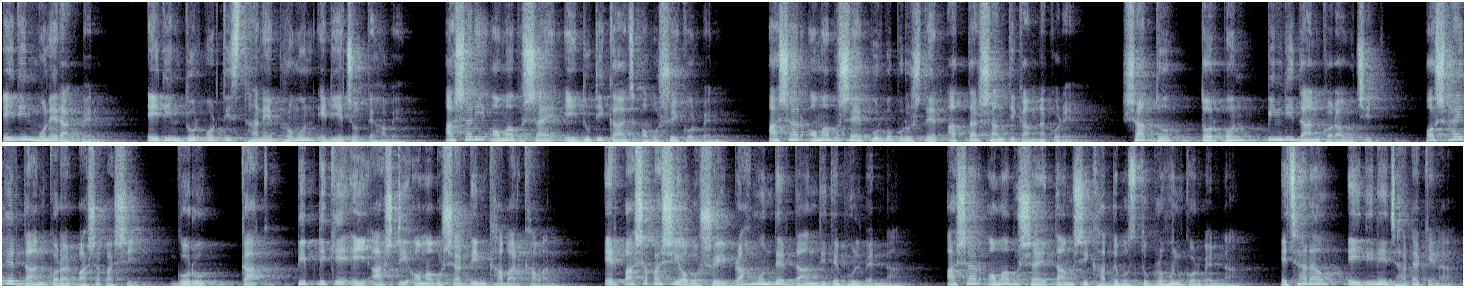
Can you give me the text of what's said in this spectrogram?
এই দিন মনে রাখবেন এই দিন দূরবর্তী স্থানে ভ্রমণ এড়িয়ে চলতে হবে। আষাঢ়ী অমাবস্যায় এই দুটি কাজ অবশ্যই করবেন। আষাঢ় অমাবস্যায় পূর্বপুরুষদের আত্মার শান্তি কামনা করে। সাধ্য, তর্পণ, পিণ্ডি দান করা উচিত। অসহায়দের দান করার পাশাপাশি গরু, কাক, পিপটিকে এই আশটি অমাবস্যার দিন খাবার খাওয়ান। এর পাশাপাশি অবশ্যই ব্রাহ্মণদের দান দিতে ভুলবেন না। আষাঢ় অমাবস্যায় তামসি খাদ্যবস্তু গ্রহণ করবেন না। এছাড়াও এই দিনে ঝাঁটা কেনা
